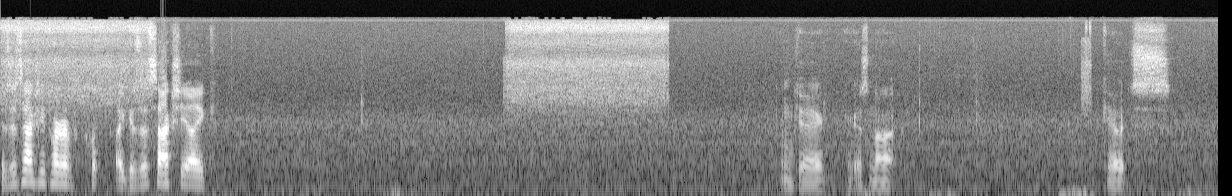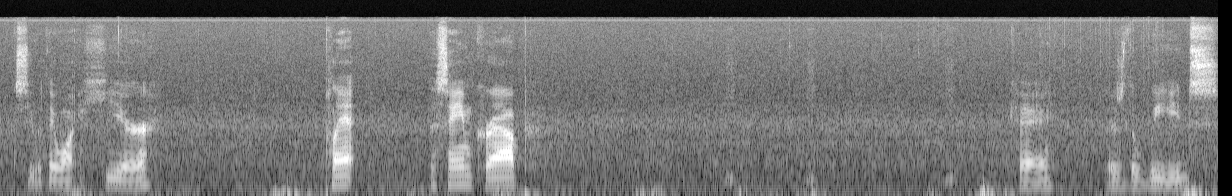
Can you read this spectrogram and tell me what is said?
Is this actually part of, like, is this actually, like... Okay, I guess not. Okay, let's see what they want here. Plant the same crap. Okay, there's the weeds.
